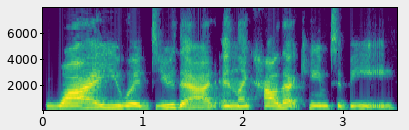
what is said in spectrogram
why you would do that and like how that came to be?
